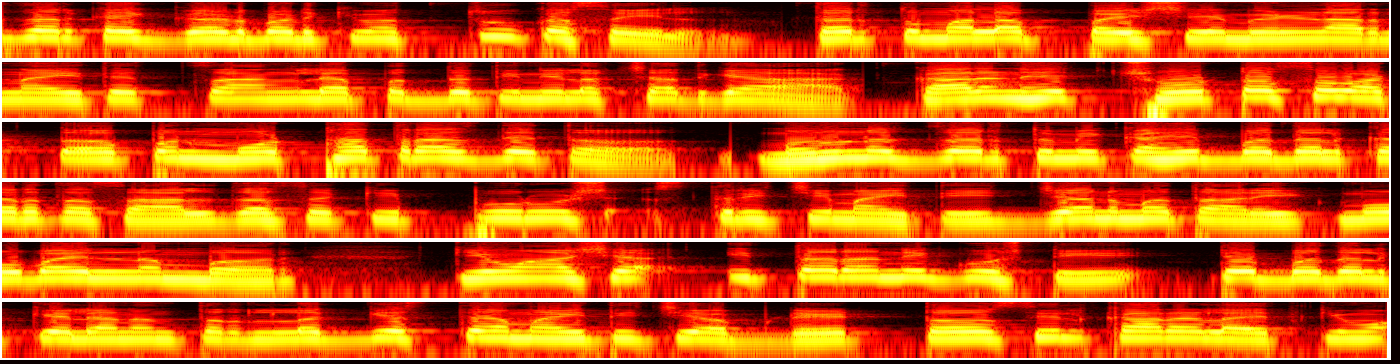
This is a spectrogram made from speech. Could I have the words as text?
जर काही गडबड किंवा चूक असेल तर तुम्हाला पैसे मिळणार नाही ते चांगल्या पद्धतीने लक्षात घ्या. कारण हे छोटस वाटतं पण मोठा त्रास देतं. म्हणूनच जर तुम्ही काही बदल करत असाल जसं की पुरुष स्त्रीची माहिती जन्मतारीख मोबाईल नंबर किंवा अशा इतर अनेक गोष्टी ते बदल केल्यानंतर लगेच त्या माहितीची अपडेट तहसील कार्यालयात किंवा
